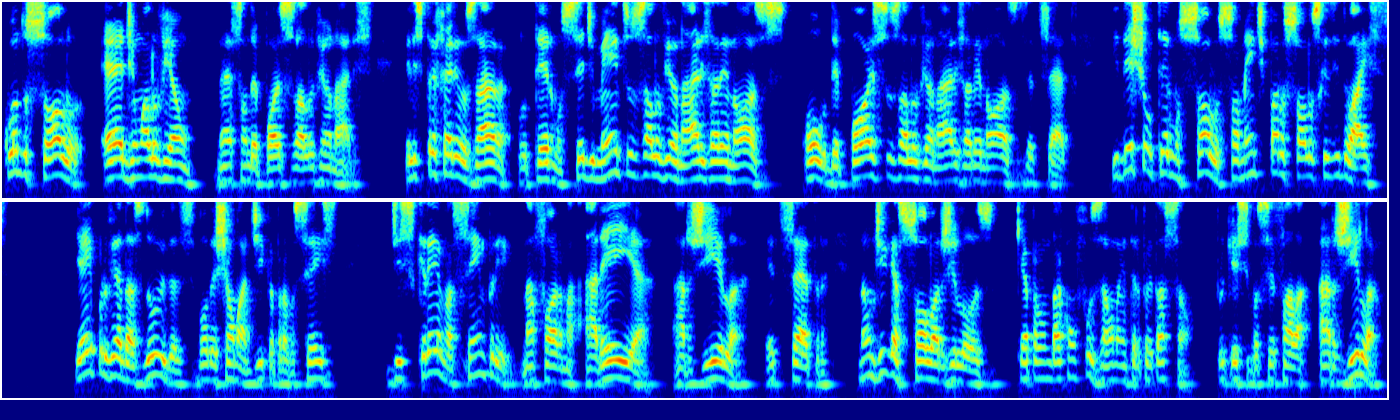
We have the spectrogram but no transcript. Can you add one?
quando o solo é de um aluvião, né, são depósitos aluvionares. Eles preferem usar o termo sedimentos aluvionares arenosos ou depósitos aluvionares arenosos, etc. E deixam o termo solo somente para os solos residuais. E aí, por via das dúvidas, vou deixar uma dica para vocês. Descreva sempre na forma areia, argila, etc. Não diga solo argiloso, que é para não dar confusão na interpretação. Porque se você fala argila,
